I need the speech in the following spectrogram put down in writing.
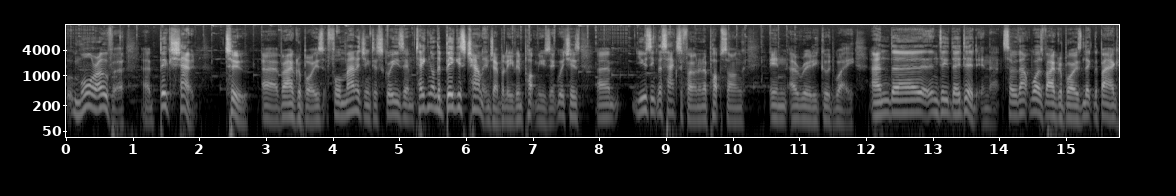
moreover, a big shout to uh, Viagra Boys for managing to squeeze in, taking on the biggest challenge, I believe, in pop music, which is um, using the saxophone in a pop song in a really good way. And uh, indeed, they did in that. So that was Viagra Boys Lick the Bag.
